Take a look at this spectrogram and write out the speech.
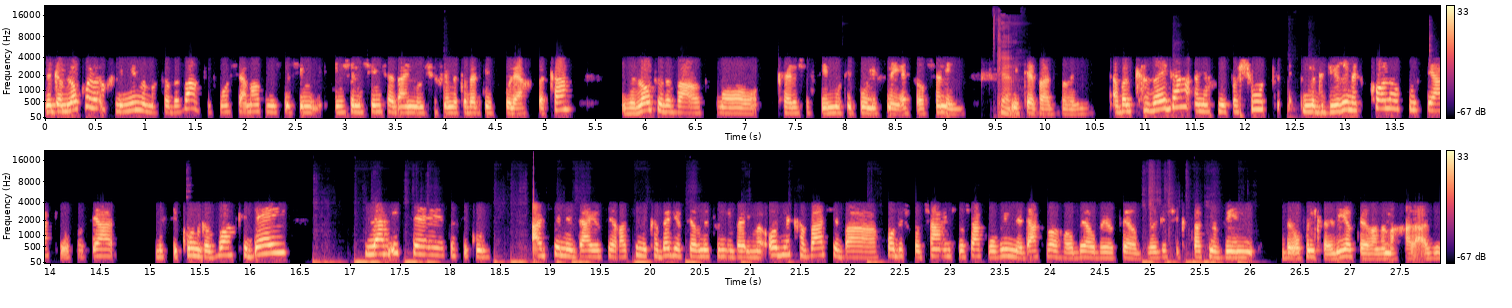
וגם לא כל המחלימים הם אותו דבר, כי כמו שאמרתם, יש, נשים, יש אנשים שעדיין ממשיכים לקבל טיפולי החזקה. זה לא אותו דבר כמו כאלה שסיימו טיפול לפני עשר שנים, כן. מטבע הדברים. אבל כרגע אנחנו פשוט מגדירים את כל האוכלוסייה כאוכלוסייה בסיכון גבוה כדי להמעיט אה, את הסיכון. עד שנדע יותר, עד שנקבל יותר נתונים, ואני מאוד מקווה שבחודש, חודשיים, שלושה קרובים נדע כבר הרבה הרבה יותר, ברגע שקצת נבין באופן כללי יותר על המחלה הזו.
